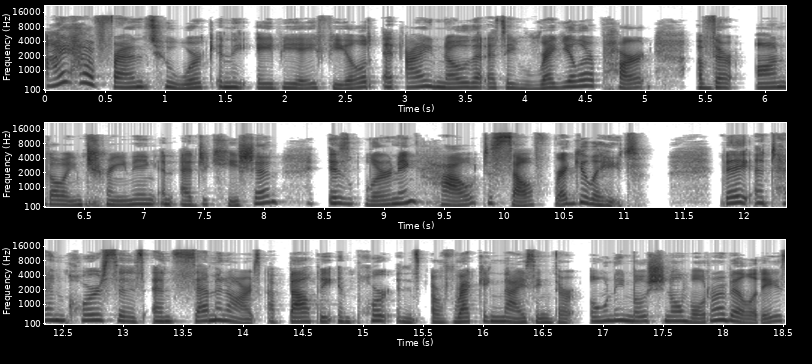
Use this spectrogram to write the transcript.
I have friends who work in the ABA field, and I know that as a regular part of their ongoing training and education is learning how to self regulate. They attend courses and seminars about the importance of recognizing their own emotional vulnerabilities.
